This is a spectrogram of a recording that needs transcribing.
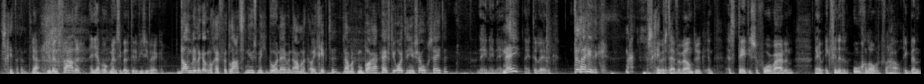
Schitterend. Ja, je bent vader en je hebt ook mensen die bij de televisie werken. Dan wil ik ook nog even het laatste nieuws met je doornemen. Namelijk Egypte. Namelijk Mubarak. Heeft hij ooit in je show gezeten? Nee, nee, nee. Nee? Nee, te lelijk. Te lelijk. Nou, we hebben wel natuurlijk een esthetische voorwaarden. Nee, ik vind het een ongelooflijk verhaal. Ik ben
